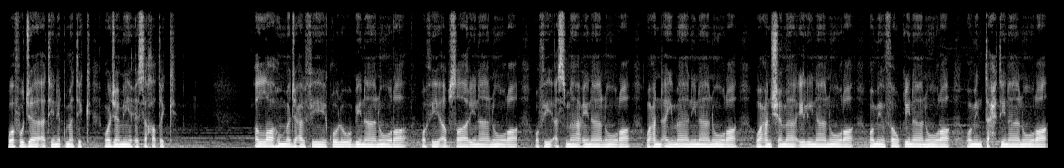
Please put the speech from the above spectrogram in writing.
وفجاءة نقمتك وجميع سخطك. اللهم اجعل في قلوبنا نورا وفي أبصارنا نورا وفي أسماعنا نورا وعن أيماننا نورا وعن شمائلنا نورا ومن فوقنا نورا ومن تحتنا نورا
